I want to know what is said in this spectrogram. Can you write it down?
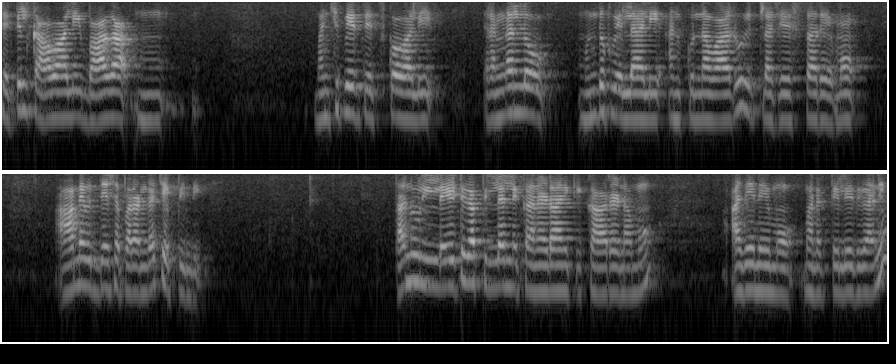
సెటిల్ కావాలి బాగా మంచి పేరు తెచ్చుకోవాలి రంగంలో ముందుకు వెళ్ళాలి అనుకున్న వారు ఇట్లా చేస్తారేమో ఆమె ఉద్దేశపరంగా చెప్పింది. తను లేటుగా పిల్లల్ని కనడానికి కారణము అదేనేమో మనకు తెలియదు కానీ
